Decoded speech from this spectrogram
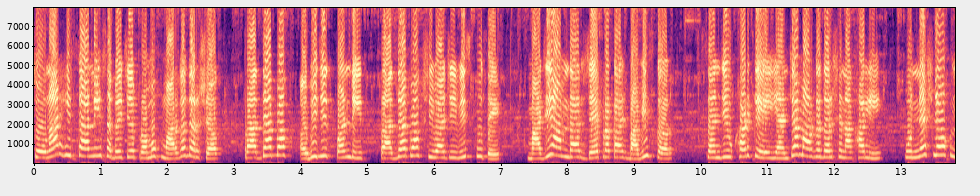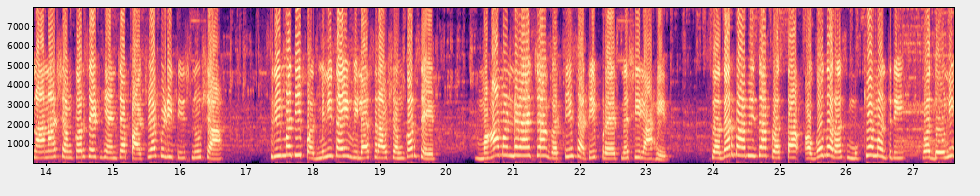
सोनार हितकारणी सभेचे प्रमुख मार्गदर्शक प्राध्यापक अभिजित पंडित प्राध्यापक शिवाजी विसपुते माजी आमदार जयप्रकाश बाविस्कर संजीव खडके यांच्या मार्गदर्शनाखाली पुण्यश्लोक नाना शंकरसेठ यांच्या पाचव्या पिढीतील स्नुषा श्रीमती पद्मिनीताई विलासराव शंकरसेठ महामंडळाच्या गट्टीसाठी प्रयत्नशील आहेत. सदर बाबीचा प्रस्ताव अगोदरच मुख्यमंत्री व दोन्ही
